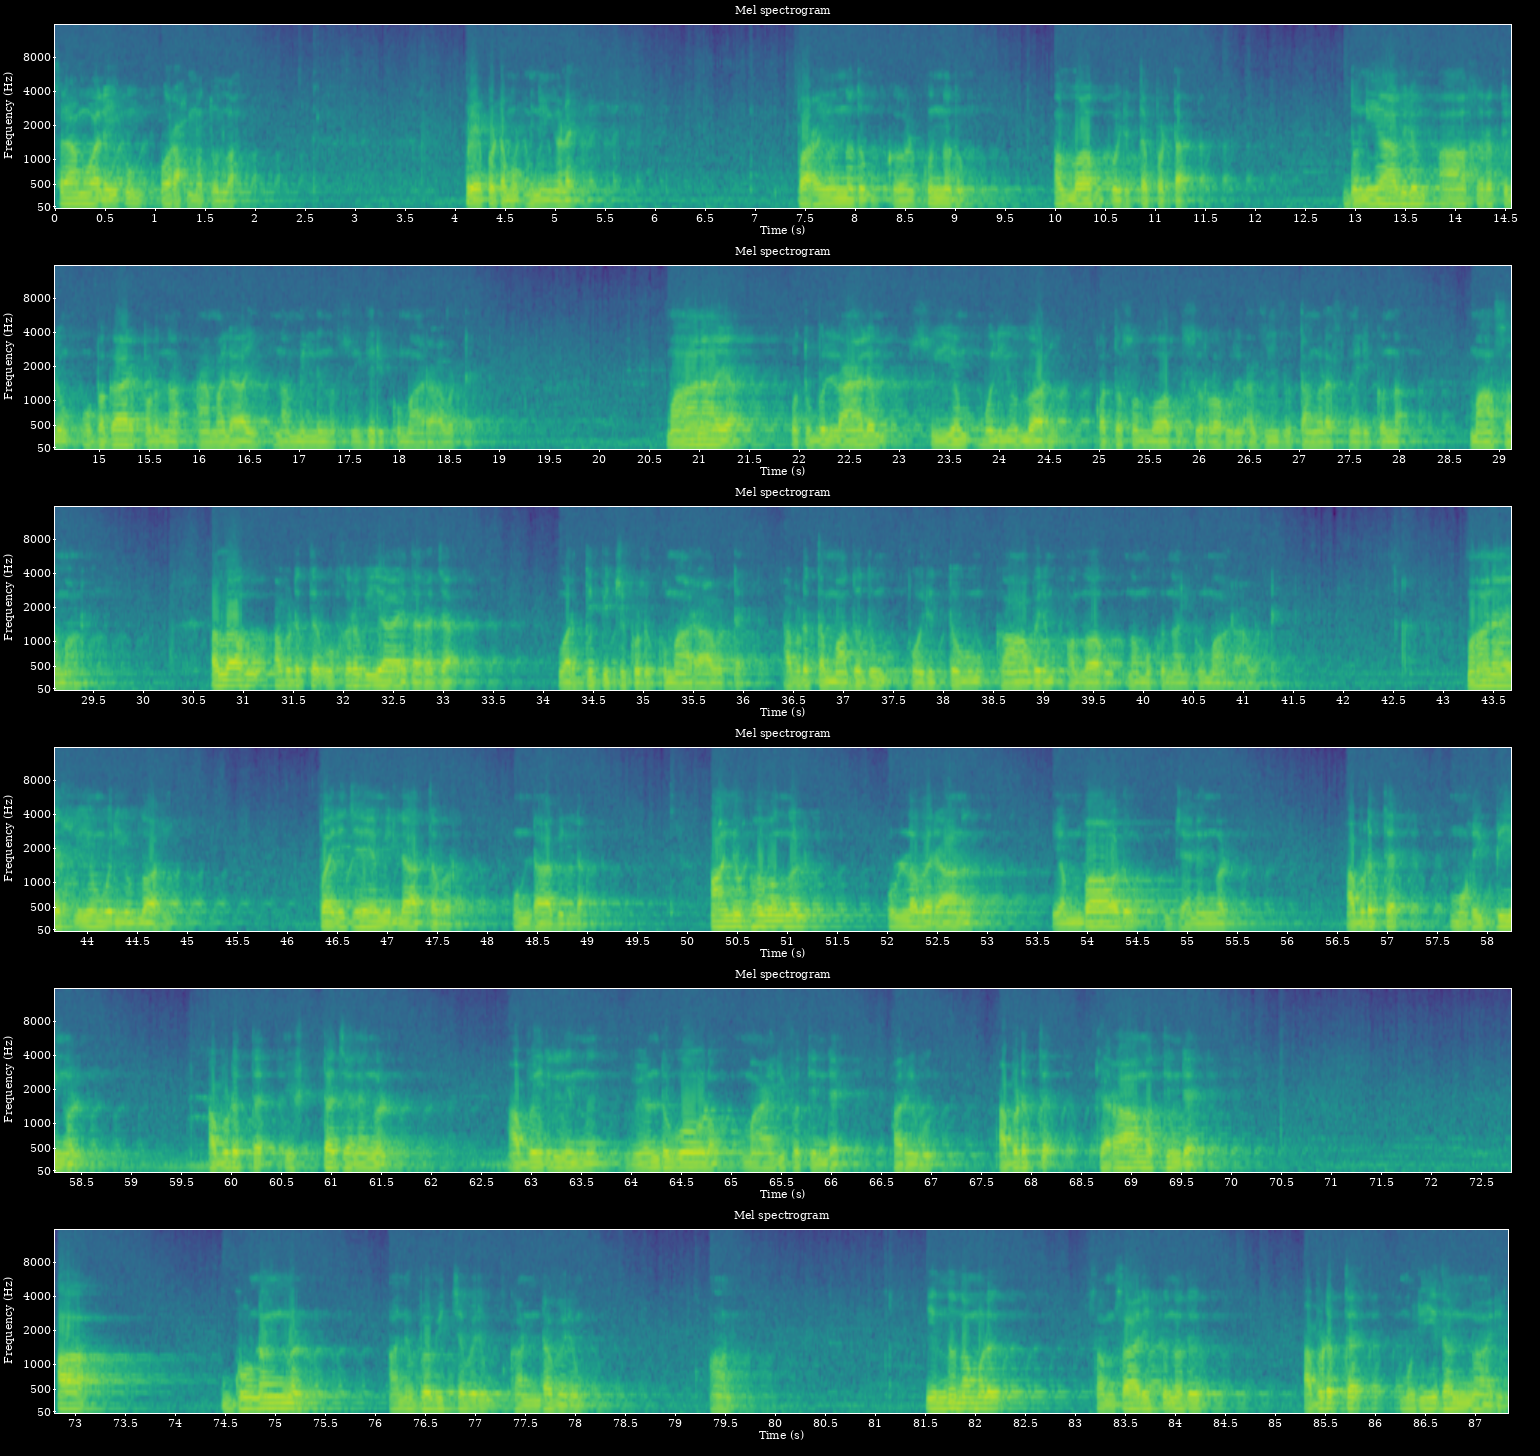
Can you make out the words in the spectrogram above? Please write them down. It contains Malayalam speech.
അസ്സാമു അലൈക്കും വറഹമത്തുള്ള പ്രിയപ്പെട്ട മുഅ്മിനീങ്ങളെ പറയുന്നതും കേൾക്കുന്നതും അള്ളാഹു പൊരുത്തപ്പെട്ട ദുനിയാവിലും ആഹ്റത്തിലും ഉപകാരപ്പെടുന്ന അമലായി നമ്മിൽ നിന്ന് സ്വീകരിക്കുമാറാവട്ടെ. മഹാനായ കുത്തുബുൽ ആലം സി എം വലിയുല്ലാഹി ഖദ്ദസുല്ലാഹു സിറഹുൽ അസീദ് തങ്ങളെ സ്മരിക്കുന്ന മാസമാണ്. അള്ളാഹു അവിടുത്തെ ഉഹ്റവിയായ ദറജ വർദ്ധിപ്പിച്ചു കൊടുക്കുമാറാവട്ടെ. അവിടുത്തെ മതതും പൊരുത്തവും കാവലും അള്ളാഹു നമുക്ക് നൽകുമാറാവട്ടെ. മഹാനായ ശ്രീയം വലിയുല്ലാഹി പരിചയമില്ലാത്തവർ ഉണ്ടാവില്ല. അനുഭവങ്ങൾ ഉള്ളവരാണ് എമ്പാടും ജനങ്ങൾ. അവിടുത്തെ മുഹിബീങ്ങൾ അവിടുത്തെ ഇഷ്ടജനങ്ങൾ അവരിൽ നിന്ന് വേണ്ടുവോളം മാരിഫത്തിന്റെ അറിവ് അവിടുത്തെ കെറാമത്തിന്റെ ആ ഗുണങ്ങൾ അനുഭവിച്ചവരും കണ്ടവരും ആണ്. ഇന്ന് നമ്മൾ സംസാരിക്കുന്നത് അവിടുത്തെ മുരീതന്മാരിൽ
